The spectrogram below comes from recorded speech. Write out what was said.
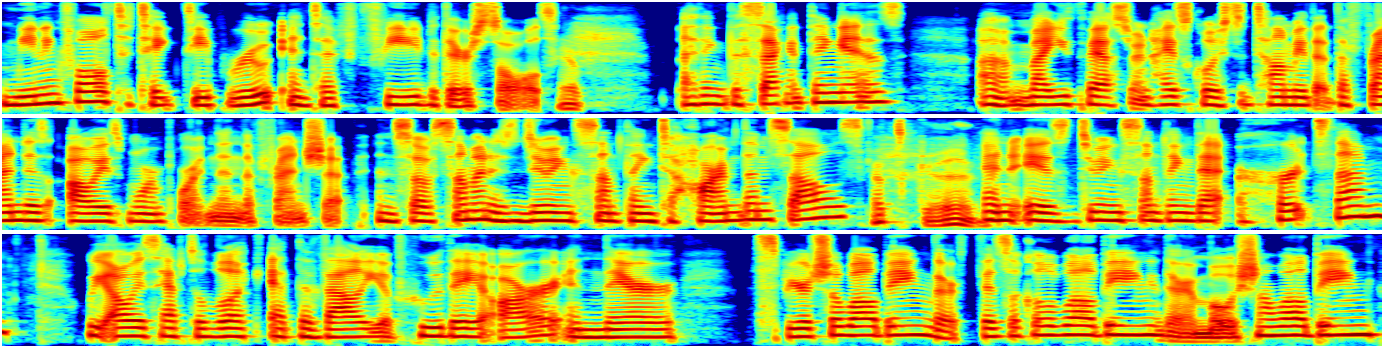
meaningful, to take deep root, and to feed their souls. Yep. I think the second thing is um, my youth pastor in high school used to tell me that the friend is always more important than the friendship. And so if someone is doing something to harm themselves, That's good. and is doing something that hurts them, we always have to look at the value of who they are and their spiritual well being, their physical well being, their emotional well being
